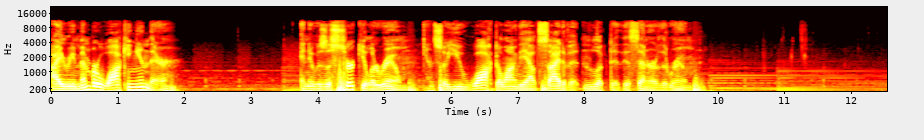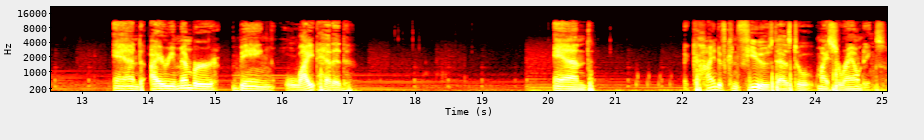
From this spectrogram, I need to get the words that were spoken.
I remember walking in there, and it was a circular room. And so you walked along the outside of it and looked at the center of the room. And I remember being lightheaded and kind of confused as to my surroundings.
